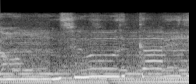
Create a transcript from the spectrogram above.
come to the garden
